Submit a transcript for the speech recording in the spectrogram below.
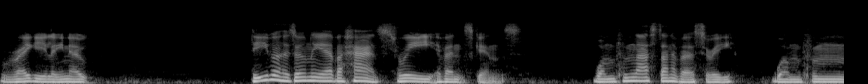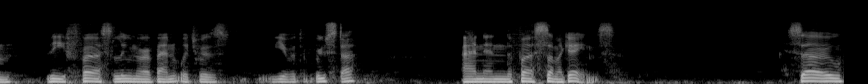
regularly, you know, D.Va has only ever had three event skins. One from last anniversary, one from the first lunar event, which was Year of the Rooster, and then the first Summer Games. So,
